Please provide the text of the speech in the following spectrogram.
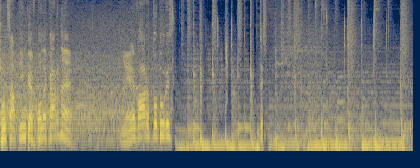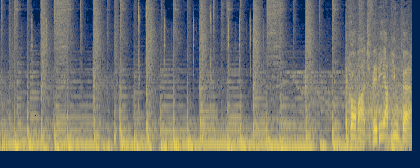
Rzuca piłkę w pole karne. Nie warto tu. Wybija piłkę.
